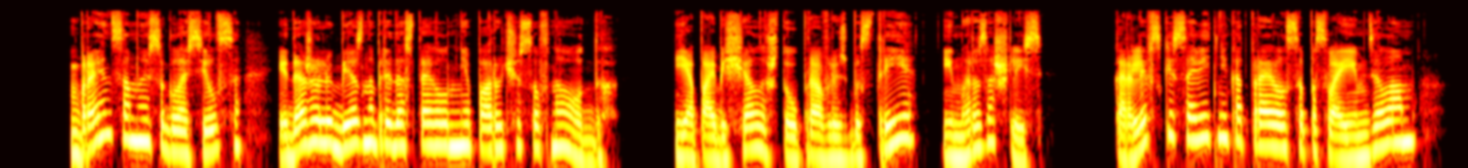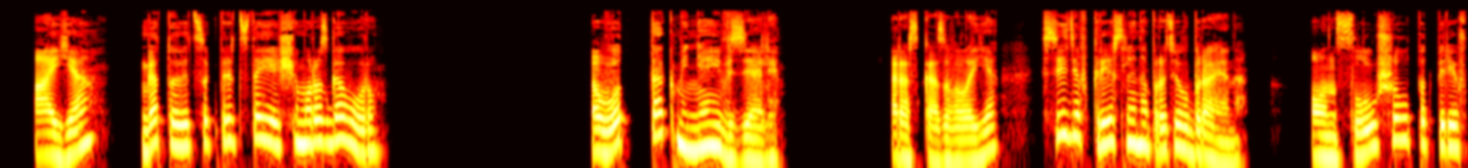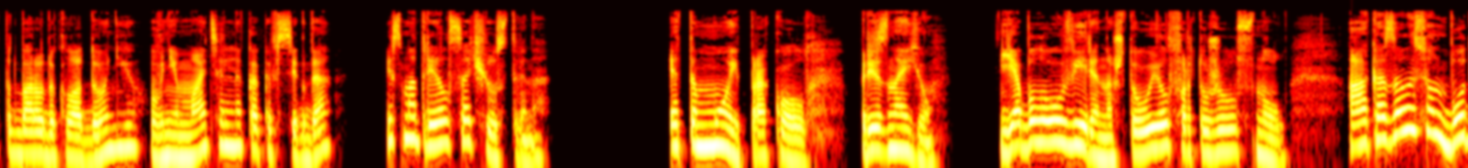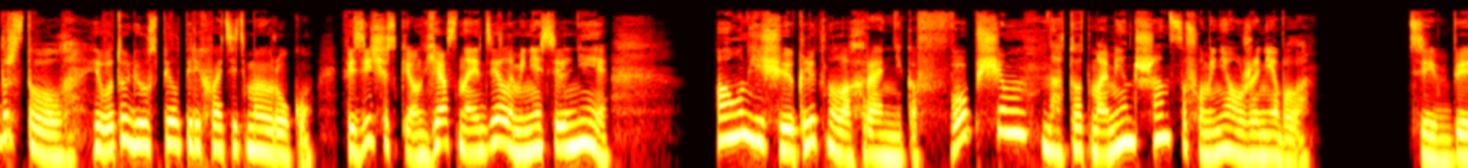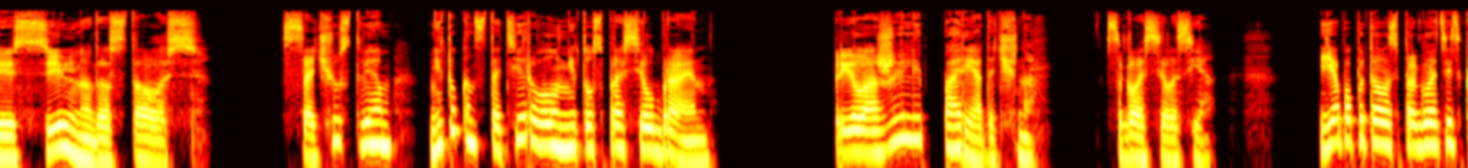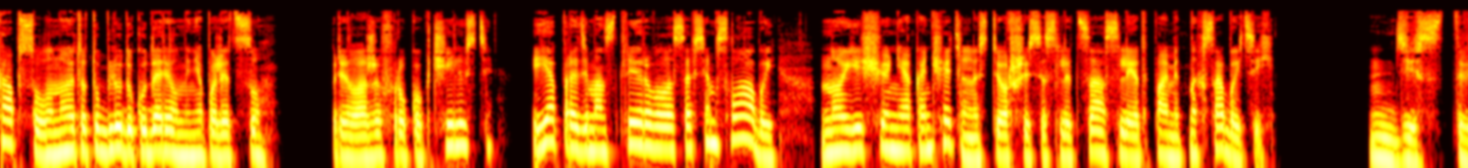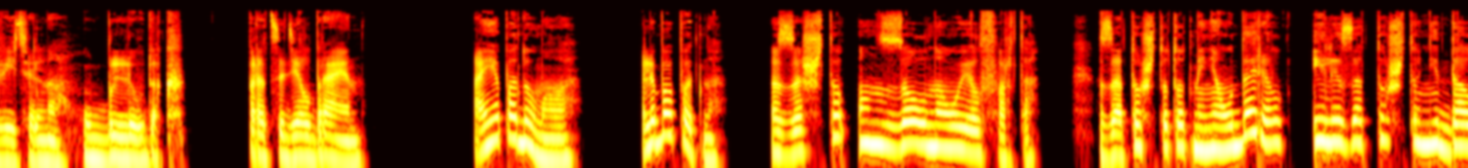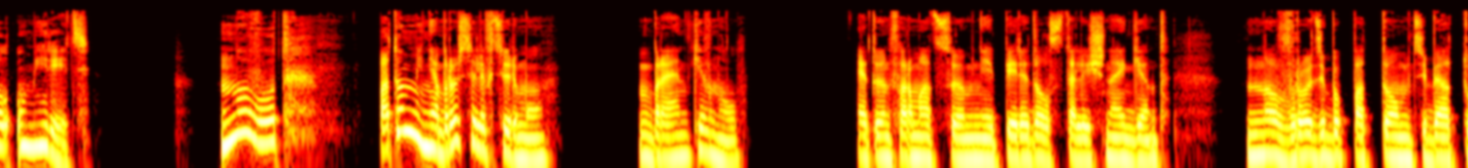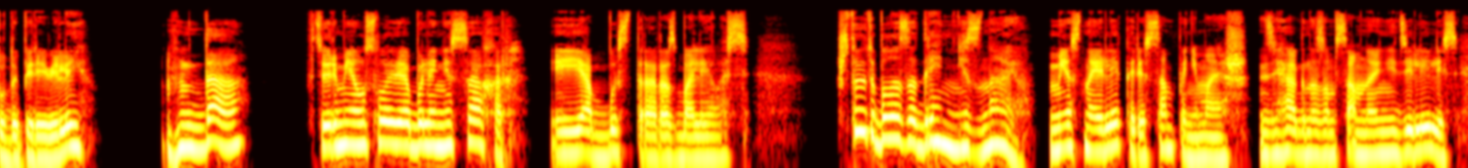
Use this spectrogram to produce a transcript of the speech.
Брайан со мной согласился и даже любезно предоставил мне пару часов на отдых. Я пообещала, что управлюсь быстрее, и мы разошлись. Королевский советник отправился по своим делам, а я — готовиться к предстоящему разговору. Вот так меня и взяли, — рассказывала я, сидя в кресле напротив Брайана. Он слушал, подперев подбородок ладонью, внимательно, как и всегда, и смотрел сочувственно. «Это мой прокол, признаю. Я была уверена, что Уилфорд уже уснул, а оказалось, он бодрствовал и в итоге успел перехватить мою руку. Физически он, ясное дело, меня сильнее — а он еще и кликнул охранников. В общем, на тот момент шансов у меня уже не было. «Тебе сильно досталось?» С сочувствием не то констатировал, не то спросил Брайан. «Приложили порядочно», — согласилась я. Я попыталась проглотить капсулу, но этот ублюдок ударил меня по лицу. Приложив руку к челюсти, я продемонстрировала совсем слабый, но еще не окончательно стершийся с лица след памятных событий. «Действительно, ублюдок», — процедил Брайан. А я подумала, любопытно, за что он зол на Уилфорта? За то, что тот меня ударил, или за то, что не дал умереть? Ну вот, потом меня бросили в тюрьму. Брайан кивнул. Эту информацию мне передал столичный агент. Но вроде бы потом тебя оттуда перевели? Да, в тюрьме условия были не сахар, и я быстро разболелась. Что это была за дрянь, не знаю. Местные лекари, сам понимаешь, диагнозом со мной не делились.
